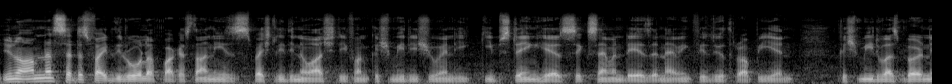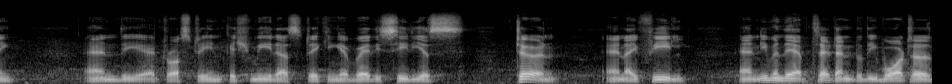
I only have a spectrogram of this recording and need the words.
You know, I'm not satisfied the role of Pakistanis, especially the Nawaz Sharif on Kashmir issue, and he keeps staying here six, seven days and having physiotherapy, and Kashmir was burning, and the atrocity in Kashmir is taking a very serious turn, and I feel and even they have threatened to the water,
